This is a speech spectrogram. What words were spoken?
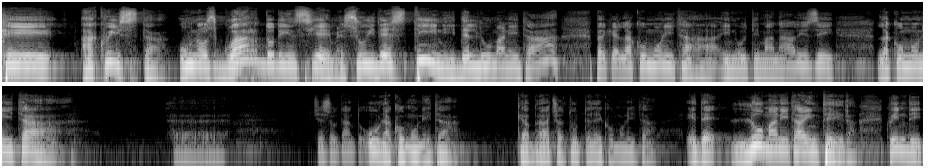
che acquista uno sguardo d'insieme sui destini dell'umanità, perché la comunità, in ultima analisi, la comunità, eh, c'è soltanto una comunità che abbraccia tutte le comunità ed è l'umanità intera. Quindi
